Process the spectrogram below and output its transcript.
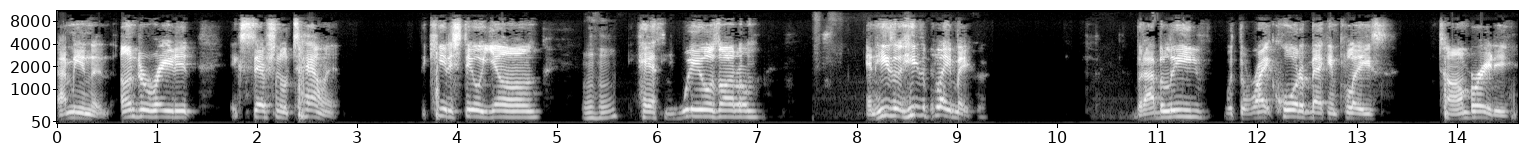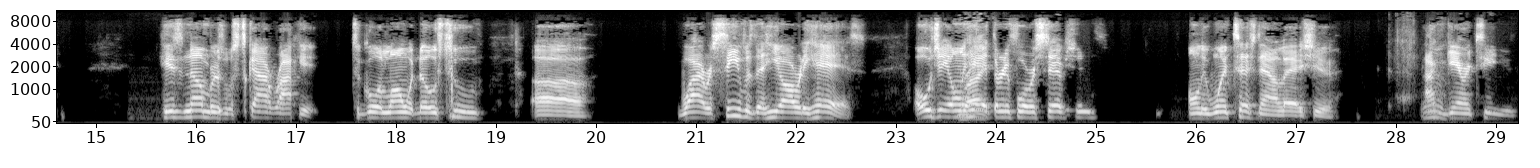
I mean, an underrated, exceptional talent. The kid is still young, Mm-hmm. has some wheels on him, and he's a he's a playmaker. But I believe with the right quarterback in place, Tom Brady, his numbers will skyrocket to go along with those two uh, wide receivers that he already has. OJ only Right. had 34 receptions, only one touchdown last year. I Mm. can guarantee you,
